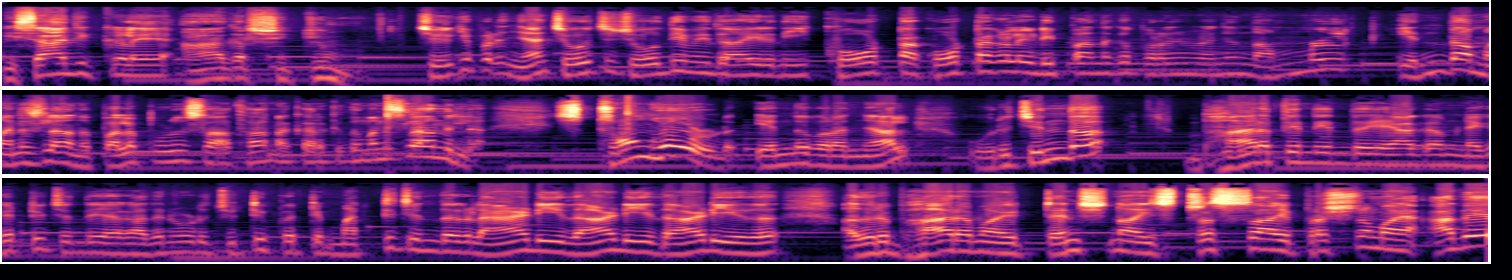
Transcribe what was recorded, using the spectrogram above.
പിശാചിക്കളെ ആകർഷിക്കും. ചുരുക്കി പറഞ്ഞു ഞാൻ ചോദിച്ച ചോദ്യം ഇതായിരുന്നു ഈ കോട്ട കോട്ടകൾ ഇടിപ്പാന്നൊക്കെ പറഞ്ഞു കഴിഞ്ഞാൽ നമ്മൾ എന്താ മനസ്സിലാകുന്നത് പലപ്പോഴും സാധാരണക്കാർക്ക് ഇത് മനസ്സിലാകുന്നില്ല സ്ട്രോങ് ഹോൾഡ് എന്ന് പറഞ്ഞാൽ ഒരു ചിന്ത ഭാരത്തിന്റെ ചിന്തയാകാം നെഗറ്റീവ് ചിന്തയാകാം അതിനോട് ചുറ്റിപ്പറ്റി മറ്റ് ചിന്തകൾ ആഡ് ചെയ്ത് ആഡ് ചെയ്ത് ആഡ് ചെയ്ത് അതൊരു ഭാരമായി ടെൻഷനായി സ്ട്രെസ്സായി പ്രശ്നമായി അതേ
